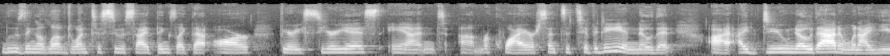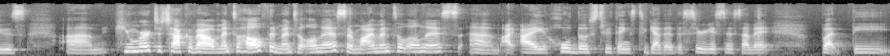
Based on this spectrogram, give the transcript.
losing a loved one to suicide, things like that are very serious and um, require sensitivity. And know that I, I do know that, and when I use um, humor to talk about mental health and mental illness or my mental illness. Um, I, I, hold those two things together the seriousness of it, but the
